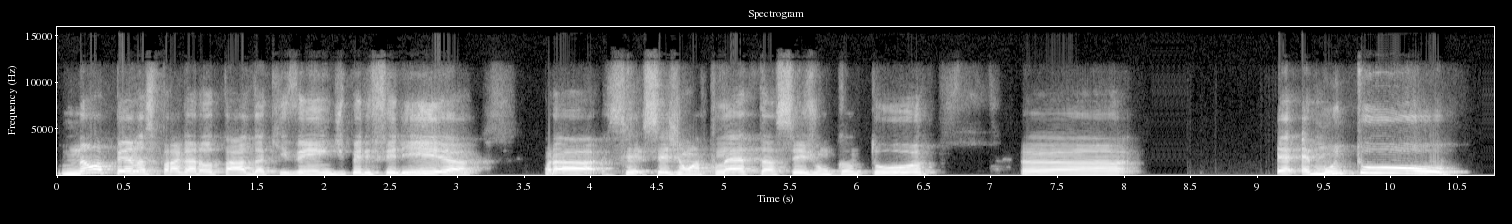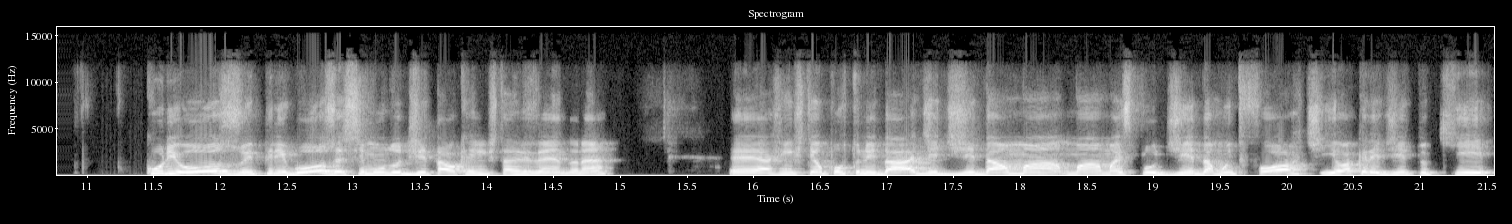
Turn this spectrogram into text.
não apenas para a garotada que vem de periferia, para se, seja um atleta, seja um cantor. Uh, é, é, muito curioso e perigoso esse mundo digital que a gente está vivendo, né? É, a gente tem a oportunidade de dar uma, uma, uma, explodida muito forte e eu acredito que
